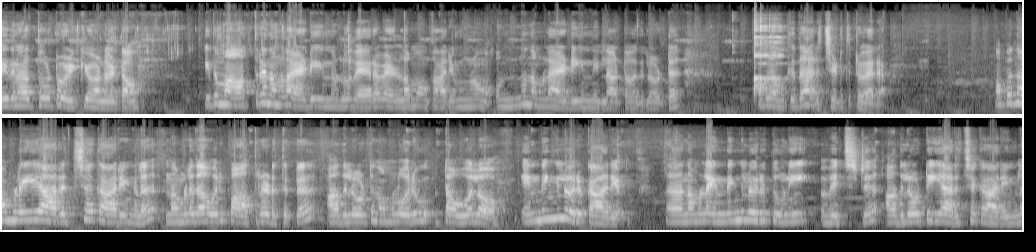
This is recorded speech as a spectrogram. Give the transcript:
ഇതിനകത്തോട്ട് ഒഴിക്കുവാണ് കേട്ടോ. ഇത് മാത്രമേ നമ്മൾ ആഡ് ചെയ്യുന്നുള്ളൂ. വേറെ വെള്ളമോ കാര്യങ്ങളോ ഒന്നും നമ്മൾ ആഡ് ചെയ്യുന്നില്ല കേട്ടോ ഇതിലോട്ട്. അപ്പോൾ നമുക്കിത് അരച്ചെടുത്തിട്ട് വരാം. അപ്പോൾ നമ്മൾ ഈ അരച്ച കാര്യങ്ങൾ നമ്മളിതാ ഒരു പാത്രം എടുത്തിട്ട് അതിലോട്ട് നമ്മൾ ഒരു ടവലോ എന്തെങ്കിലും ഒരു കാര്യം നമ്മൾ എന്തെങ്കിലും ഒരു തുണി വെച്ചിട്ട് അതിലോട്ട് ഈ അരച്ച കാര്യങ്ങൾ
